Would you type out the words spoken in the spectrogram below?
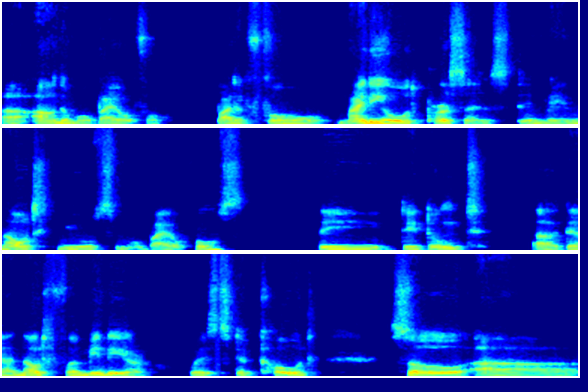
uh, on the mobile phone. But for many old persons, they may not use mobile phones. They, they don't, uh, they are not familiar with the code. So uh,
